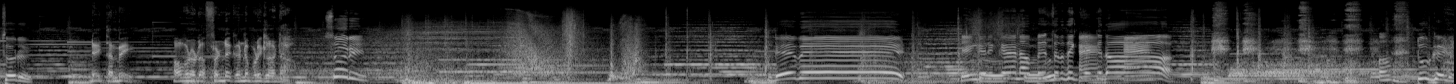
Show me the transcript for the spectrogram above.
சரி. டேய் தம்பி அவனோட ஃப்ரெண்டை கண்டுபிடிக்கலாம்டா. சரி. டேவிட்! எங்க இருக்க? நான் பேசுறது கேக்குதா? டூர் கைடு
